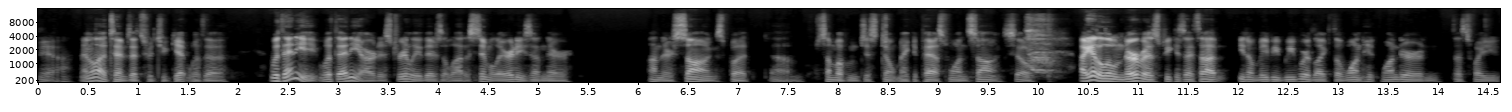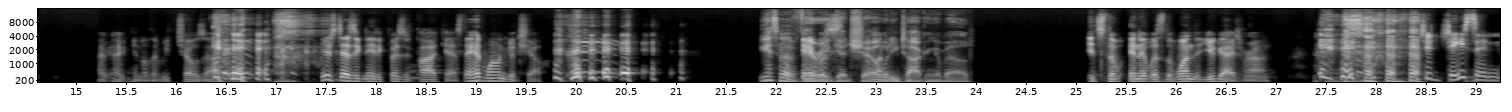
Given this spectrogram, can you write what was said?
Yeah, and a lot of times that's what you get with a with any with any artist. Really, there's a lot of similarities on their on their songs, but um, some of them just don't make it past one song. So I got a little nervous because I thought, you know, maybe we were like the one hit wonder, and that's why you, I, I, you know, that we chose out. Here's designated Quiz It podcast. They had one good show. You guys have a very good show. one- What are you talking about? It's the and it was the one that you guys were on. to Jason,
